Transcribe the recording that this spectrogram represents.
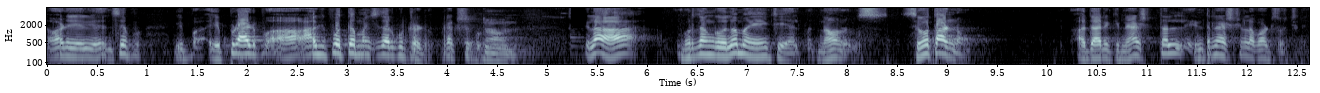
వాడు ఎంతసేపు ఇప్ప- ఎప్పుడు ఆడి ఆగిపోతే మంచిది అనుకుంటాడు ప్రేక్షకుడు. అవును. ఇలా మృదంగంలో మనం ఏం చేయాలి? నవ శివతాండం. ఆ దానికి నేషనల్ ఇంటర్నేషనల్ అవార్డ్స్ వచ్చినాయి.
